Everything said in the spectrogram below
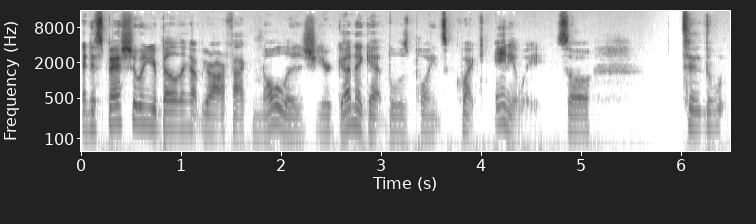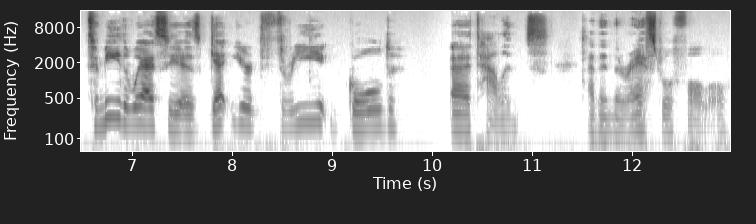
And especially when you're building up your artifact knowledge, you're gonna get those points quick anyway. So, to the to me, the way I see it is get your three gold uh, talents, and then the rest will follow.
